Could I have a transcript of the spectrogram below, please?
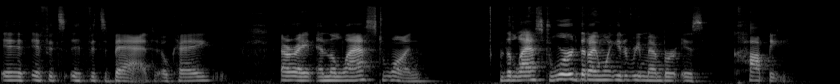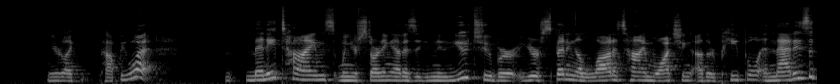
if, if it's if it's bad okay all right and the last one the last word that I want you to remember is copy. You're like, copy what? Many times when you're starting out as a new YouTuber, you're spending a lot of time watching other people, and that is a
